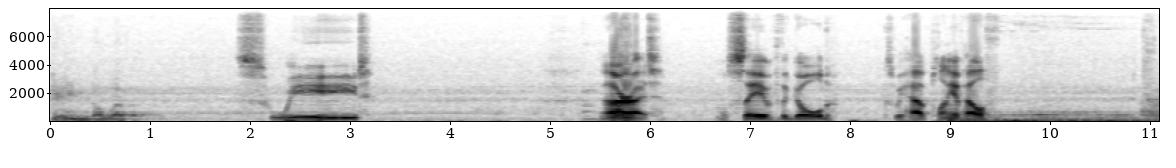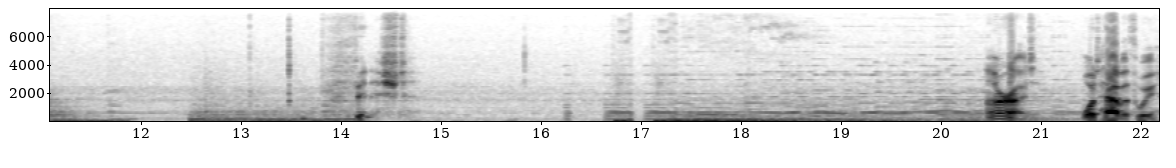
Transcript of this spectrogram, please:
gained a level. Sweet. Alright. We'll save the gold, because we have plenty of health. Finished. Alright. What haveth we?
